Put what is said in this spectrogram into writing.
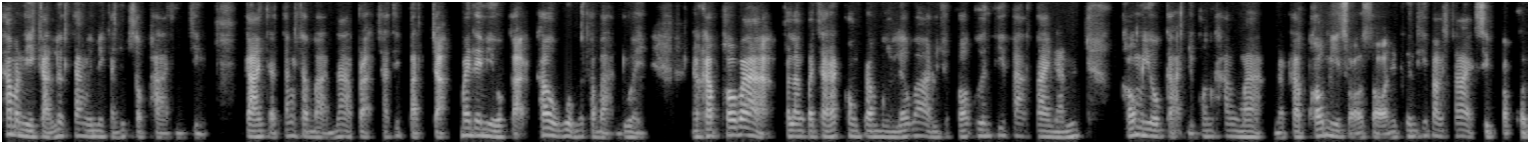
ถ้ามันมีการเลือกตั้งหรือมีการยุบสภาจริง ๆ การจัดตั้งรัฐบาลหน้าประชาธิปัตย์จะไม่ได้มีโอกาสเข้าร่วมรัฐบาลด้วยนะครับ เพราะว่าพลังประชารัฐคงประเมินแล้วว่าโดยเฉพาะพื้นที่ภาคใต้นั้นเขามีโอกาสอยู่ค่อนข้างมากนะครับเขามีสสในพื้นที่ภาคใต้สิบกว่าคน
